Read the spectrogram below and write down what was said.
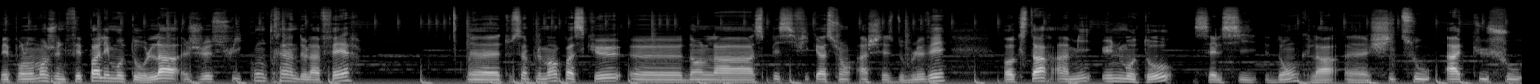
Mais pour le moment je ne fais pas les motos. Là je suis contraint de la faire. Euh, tout simplement parce que euh, dans la spécification HSW, Rockstar a mis une moto, celle-ci donc, la euh, Shitsu Akushu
